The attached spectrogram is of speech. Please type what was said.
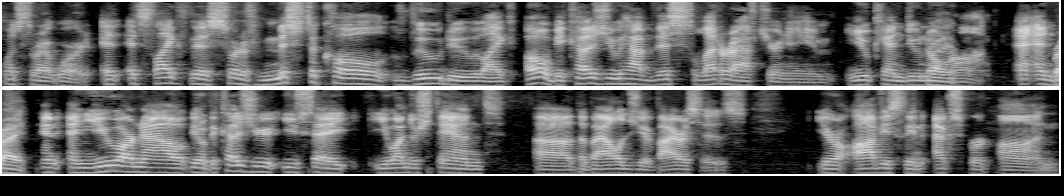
what's the right word? It, it's like this sort of mystical voodoo, like, oh, because you have this letter after your name, you can do no right. wrong and right and, and you are now you know because you you say you understand uh, the biology of viruses you're obviously an expert on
